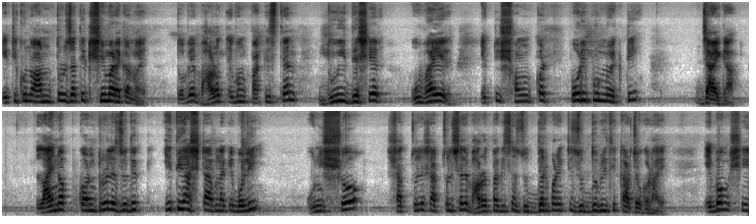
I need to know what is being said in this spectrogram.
এটি কোনো আন্তর্জাতিক সীমারেখা নয়, তবে ভারত এবং পাকিস্তান দুই দেশের উভয়ের একটি সংকট পরিপূর্ণ একটি জায়গা। লাইন অফ কন্ট্রোলে যদি ইতিহাসটা আপনাকে বলি, উনিশশো সাতচল্লিশ আটচল্লিশ সালে ভারত পাকিস্তান যুদ্ধের পর একটি যুদ্ধবিরতি কার্যকর হয় এবং সেই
